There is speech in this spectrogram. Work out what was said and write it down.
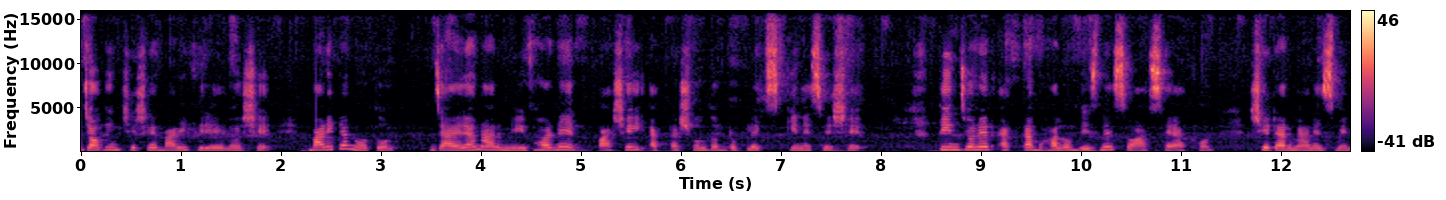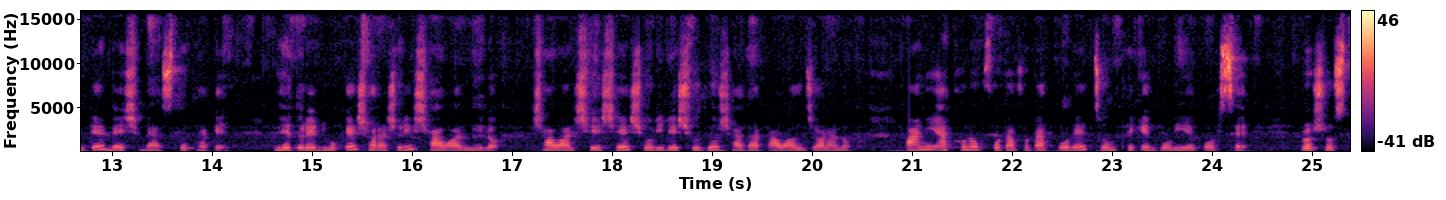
জগিং শেষে বাড়ি ফিরে এলো সে। বাড়িটা নতুন। জায়রান আর নিভার্নের পাশেই একটা সুন্দর ডুপ্লেক্স কিনেছে সে। তিনজনের একটা ভালো বিজনেসও আছে এখন। সেটার ম্যানেজমেন্টে বেশ ব্যস্ত থাকে। ভেতরে ঢুকে সরাসরি শাওয়ার নিল। শাওয়ার শেষে শরীরে শুধু সাদা টাওয়াল জড়ানো। পানি এখনও ফোটা ফোটা করে চুল থেকে গড়িয়ে পড়ছে। প্রশস্ত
